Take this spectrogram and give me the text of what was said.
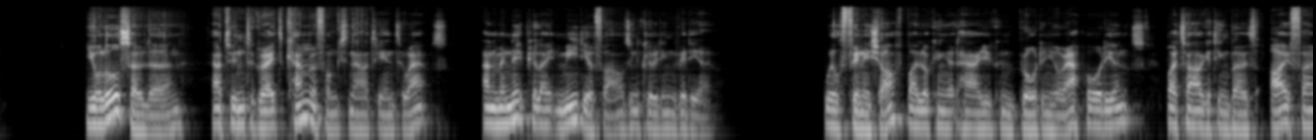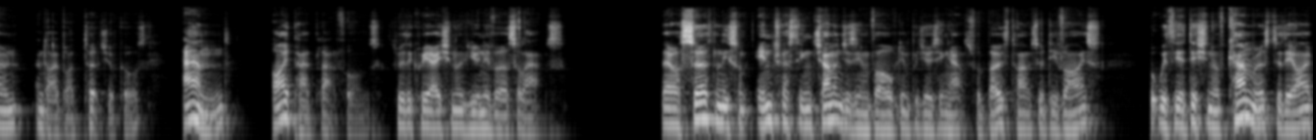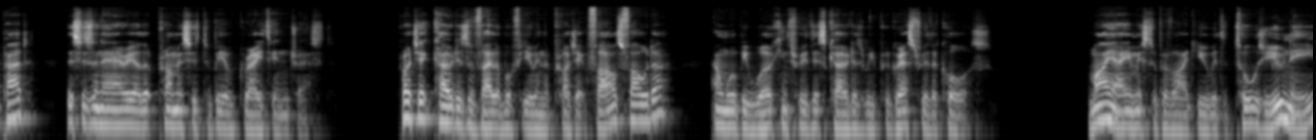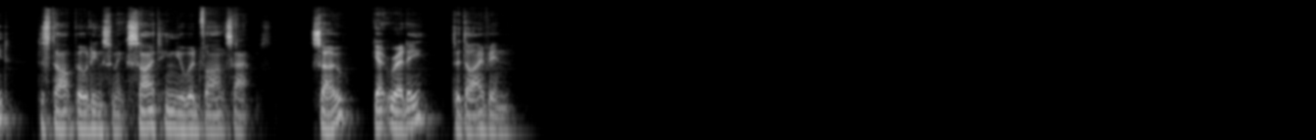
You'll also learn how to integrate camera functionality into apps and manipulate media files including video. We'll finish off by looking at how you can broaden your app audience by targeting both iPhone and iPod Touch, of course, and iPad platforms through the creation of universal apps. There are certainly some interesting challenges involved in producing apps for both types of device, but with the addition of cameras to the iPad, this is an area that promises to be of great interest. Project code is available for you in the Project Files folder, and we'll be working through this code as we progress through the course. My aim is to provide you with the tools you need to start building some exciting new advanced apps. So, get ready to dive in.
